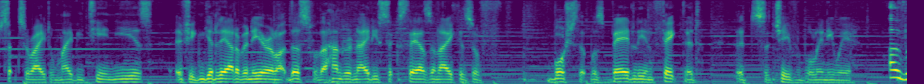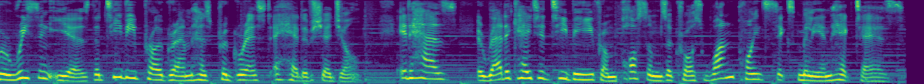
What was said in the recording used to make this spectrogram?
six or eight or maybe 10 years. If you can get it out of an area like this with 186,000 acres of bush that was badly infected, it's achievable anywhere. Over recent years, the TB program has progressed ahead of schedule. It has eradicated TB from possums across 1.6 million hectares,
